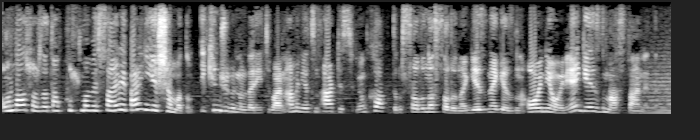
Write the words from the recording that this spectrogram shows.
ondan sonra zaten kusma vesaire ben yaşamadım. İkinci günümden itibaren ameliyatın ertesi gün kalktım salına salına, gezine gezine, oynaya oynaya gezdim hastanede.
